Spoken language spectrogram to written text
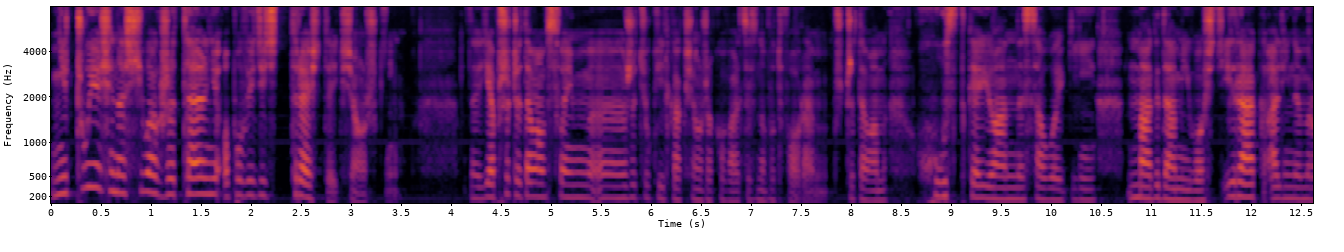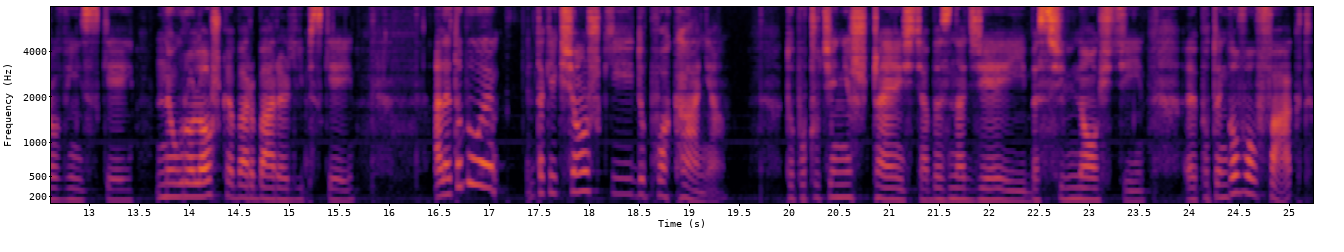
nie czuję się na siłach rzetelnie opowiedzieć treść tej książki. E, Ja przeczytałam w swoim życiu kilka książek o walce z nowotworem. Przeczytałam Chustkę Joanny Sałygi, Magda Miłość i Rak Aliny Mrowińskiej, Neurolożkę Barbary Lipskiej. Ale to były takie książki do płakania. To poczucie nieszczęścia, beznadziei, bezsilności, e, potęgował fakt,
